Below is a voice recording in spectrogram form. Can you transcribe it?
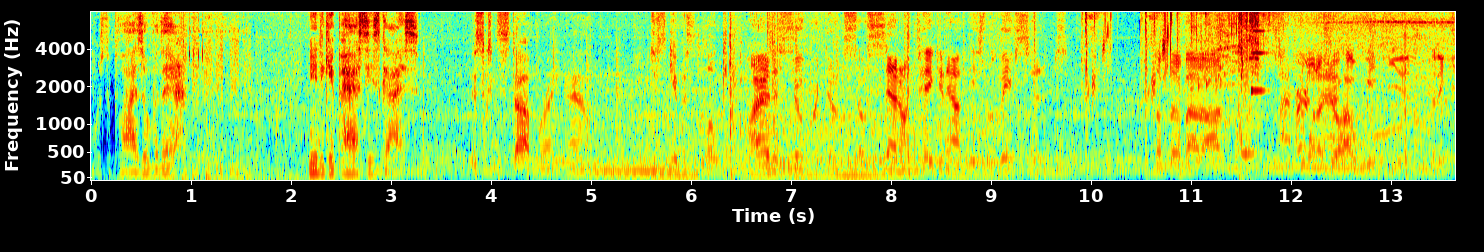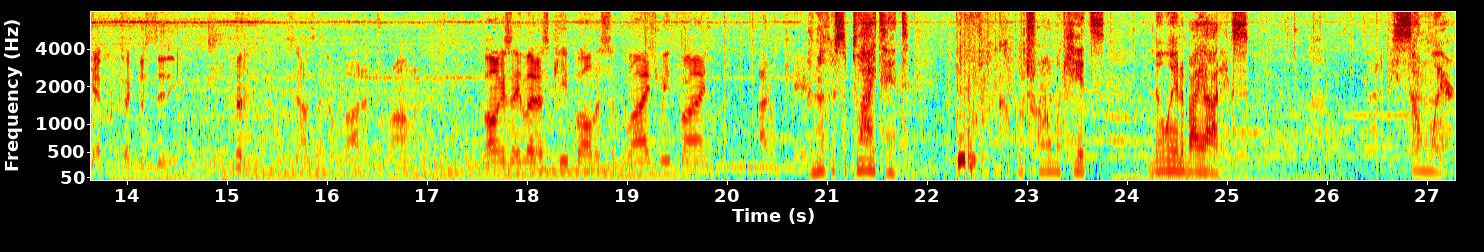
More supplies over there. Need to get past these guys. This can stop right now. Just give us the location. Why are the super dudes so set on taking out these relief centers? Something about Osborn. They want to show how weak he is, that he can't protect the city. Sounds like a lot of drama. As long as they let us keep all the supplies we find, I don't care. Another supply tent. A couple trauma kits. No antibiotics. Gotta be somewhere.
